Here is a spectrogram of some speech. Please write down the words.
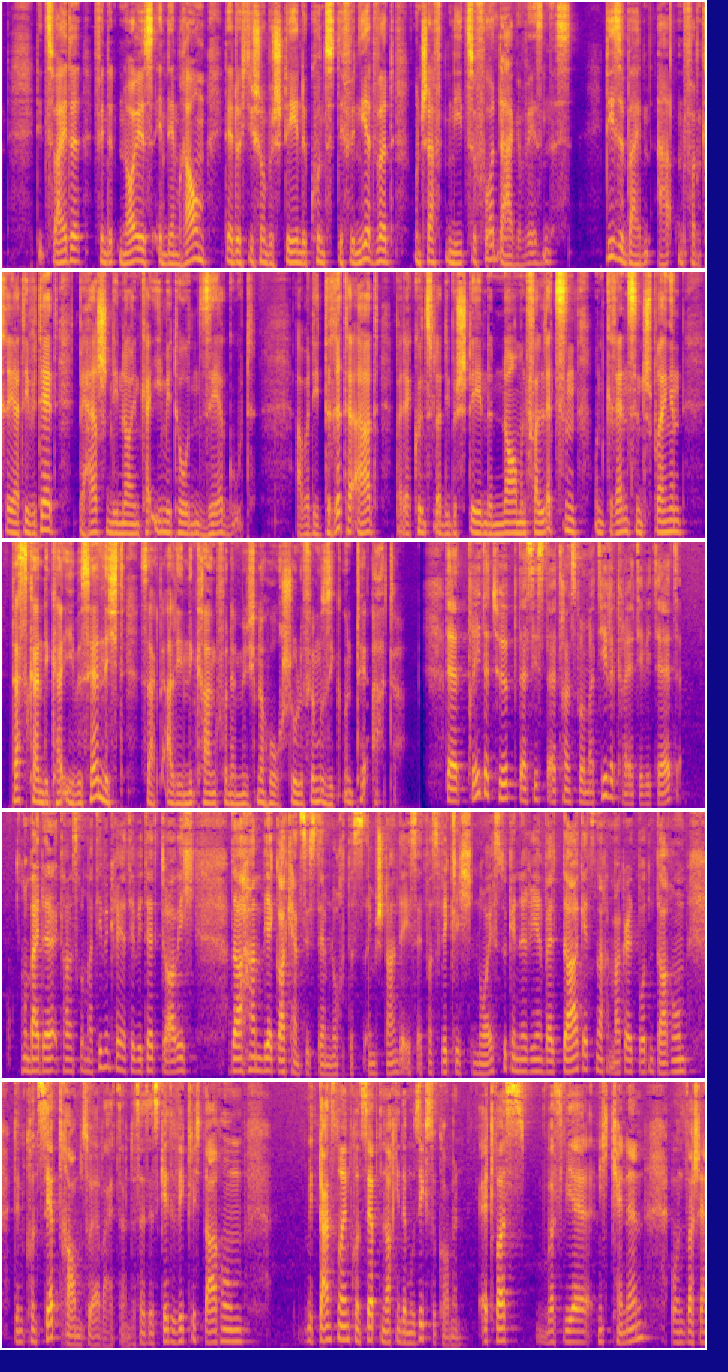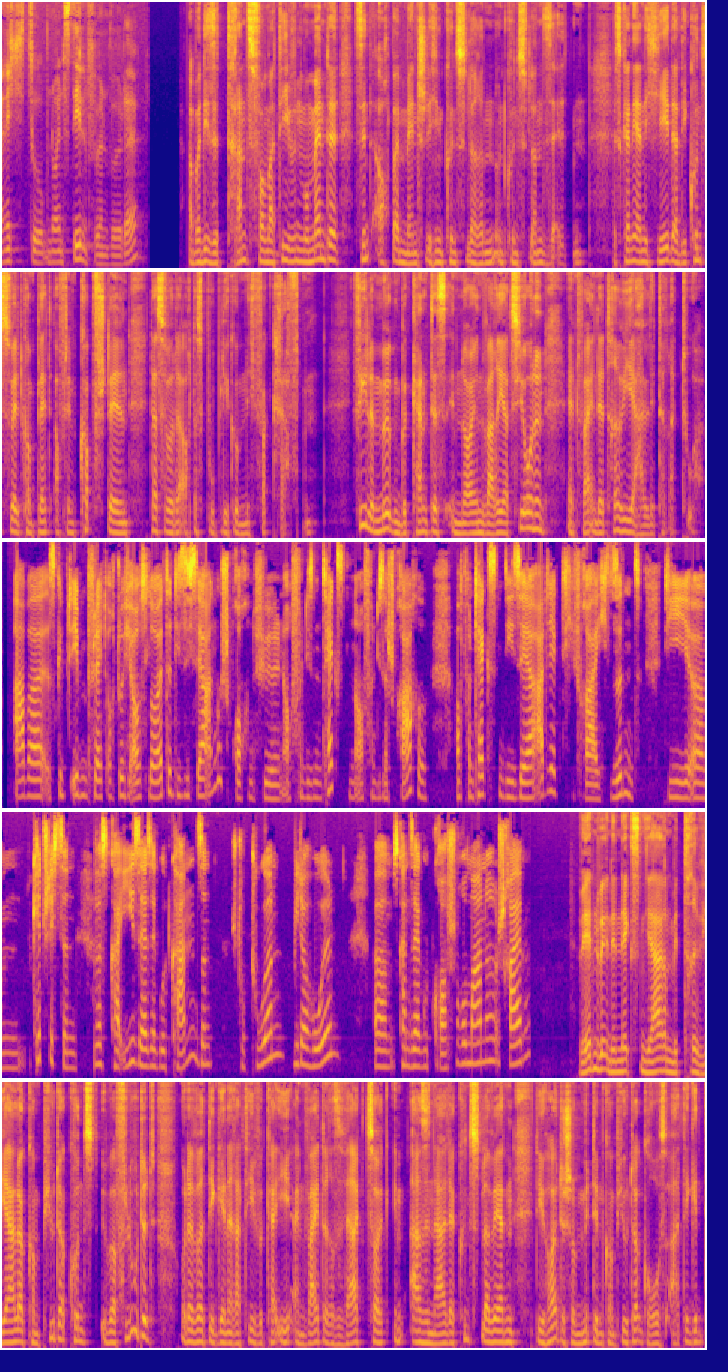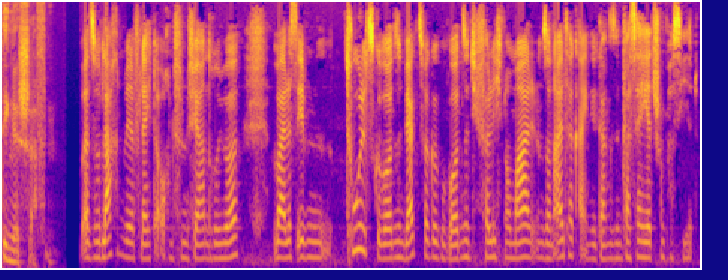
Die zweite findet Neues in dem Raum, der durch die schon bestehende Kunst definiert wird und schafft nie zuvor Dagewesenes. Diese beiden Arten von Kreativität beherrschen die neuen KI-Methoden sehr gut. Aber die dritte Art, bei der Künstler die bestehenden Normen verletzen und Grenzen sprengen, das kann die KI bisher nicht, sagt Ali Nikrang von der Münchner Hochschule für Musik und Theater. Der dritte Typ, das ist transformative Kreativität. Und bei der transformativen Kreativität, glaube ich, da haben wir gar kein System noch, das imstande ist, etwas wirklich Neues zu generieren, weil da geht es nach Margaret Boden darum, den Konzeptraum zu erweitern. Das heißt, es geht wirklich darum, mit ganz neuen Konzepten auch in der Musik zu kommen. Etwas, was wir nicht kennen und wahrscheinlich zu neuen Stilen führen würde. Aber diese transformativen Momente sind auch bei menschlichen Künstlerinnen und Künstlern selten. Es kann ja nicht jeder die Kunstwelt komplett auf den Kopf stellen, das würde auch das Publikum nicht verkraften. Viele mögen Bekanntes in neuen Variationen, etwa in der Trivialliteratur. Aber es gibt eben vielleicht auch durchaus Leute, die sich sehr angesprochen fühlen, auch von diesen Texten, auch von dieser Sprache, auch von Texten, die sehr adjektivreich sind, die ähm, kitschig sind. Was KI sehr, sehr gut kann, sind Strukturen wiederholen. Ähm, es kann sehr gut Groschenromane schreiben. Werden wir in den nächsten Jahren mit trivialer Computerkunst überflutet oder wird die generative KI ein weiteres Werkzeug im Arsenal der Künstler werden, die heute schon mit dem Computer großartige Dinge schaffen? Also lachen wir vielleicht auch in fünf Jahren drüber, weil es eben Tools geworden sind, Werkzeuge geworden sind, die völlig normal in unseren Alltag eingegangen sind, was ja jetzt schon passiert.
